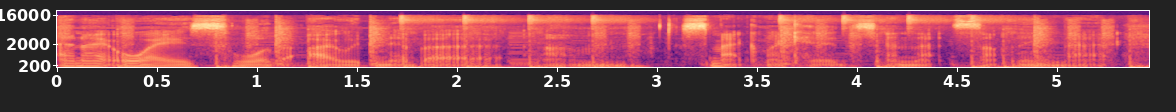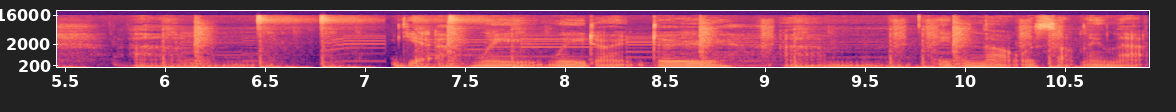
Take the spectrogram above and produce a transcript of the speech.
and I always swore that I would never um, smack my kids, and that's something that, yeah, we, we don't do. Um, even though it was something that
